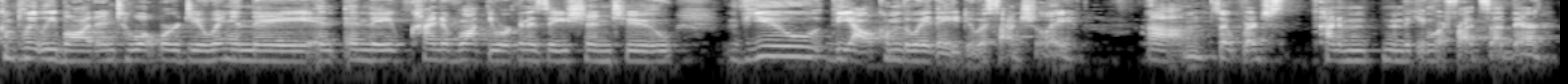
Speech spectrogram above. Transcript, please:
completely bought into what we're doing and they and, and they kind of want the organization to view the outcome the way they do essentially um, so we're just kind of mimicking what Fred said there.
